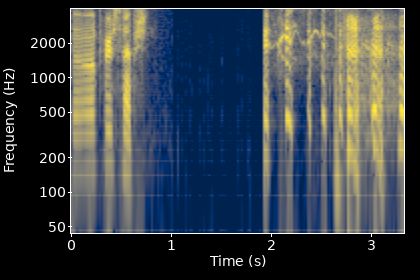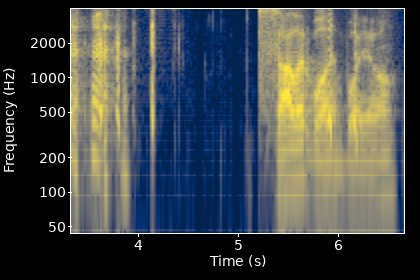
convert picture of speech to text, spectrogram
uh, perception. Solid one, boyo.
